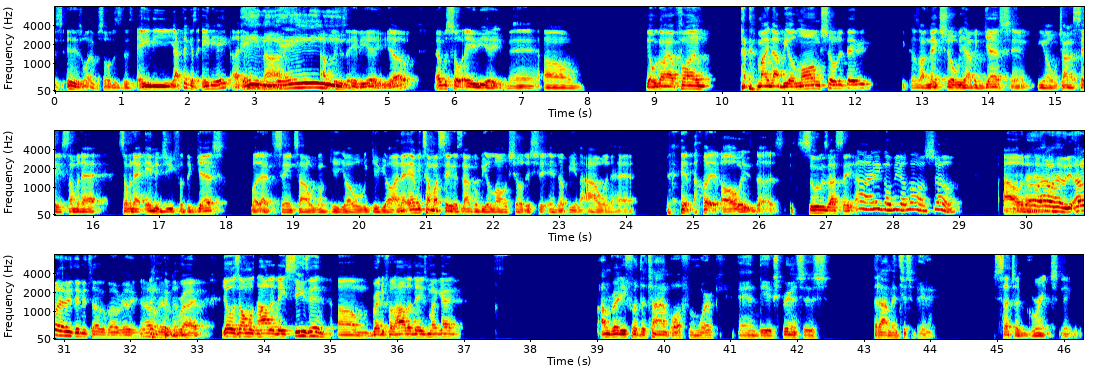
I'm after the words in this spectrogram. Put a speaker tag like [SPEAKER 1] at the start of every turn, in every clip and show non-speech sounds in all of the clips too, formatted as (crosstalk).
[SPEAKER 1] this is. What episode is this? 80, I think it's 88 or 89.
[SPEAKER 2] 88.
[SPEAKER 1] I believe it's 88. Yo, episode 88, man. Um, yo, we're gonna have fun. (clears throat) Might not be a long show today because our next show we have a guest, and you know, we're trying to save some of that, some of that energy for the guest. But at the same time, we're gonna give y'all what we give y'all. And every time I say it's not gonna be a long show, this shit end up being an hour and a half. (laughs) it, it always does. As soon as I say, "Oh, it ain't gonna be a long show," and a
[SPEAKER 2] Oh. I don't have any, I don't have anything to talk about really. I don't have (laughs)
[SPEAKER 1] right. Yo, it's almost holiday season. Um, ready for the holidays, my guy?
[SPEAKER 2] I'm ready for the time off from work and the experiences that I'm anticipating.
[SPEAKER 1] Such a Grinch, nigga.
